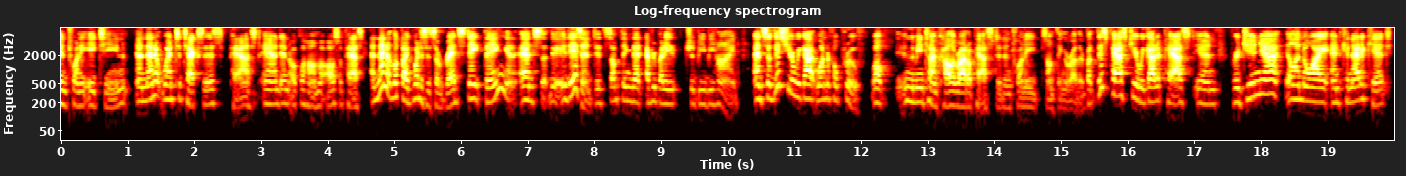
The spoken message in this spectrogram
in 2018. And then it went to Texas, passed, and in Oklahoma also passed. And then it looked like, what is this, a red state thing? And so it isn't. It's something that everybody should be behind. And so this year we got wonderful proof. Well, in the meantime, Colorado passed it in 20 something or other. But this past year we got it passed in Virginia, Illinois, and Connecticut,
